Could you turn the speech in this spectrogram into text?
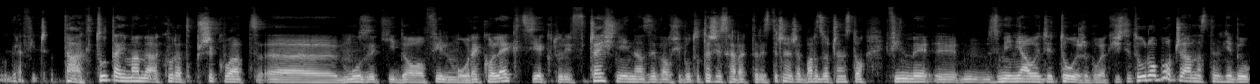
graficzna. Tak, tutaj mamy akurat przykład e, muzyki do filmu Rekolekcje, który wcześniej nazywał się, bo to też jest charakterystyczne, że bardzo często filmy y, zmieniały tytuły, że był jakiś tytuł roboczy, a następnie był,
